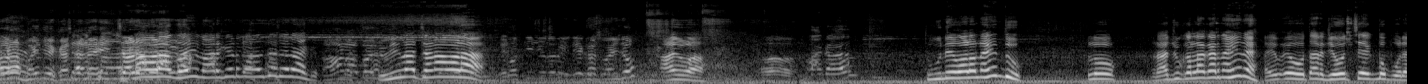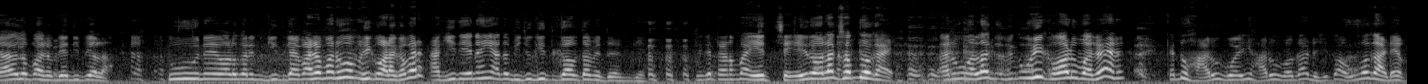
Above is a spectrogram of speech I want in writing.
અરે ભાઈ ચણા વાળા ભાઈ માર્કેટમાં આવજો જરાક. લીલા ચણા વાળા બાકી જો તો નહીં દેખાશ ભાઈ જો. આવ્યો? તું વાળો નહીં તું? પેલો રાજુ કલાકાર નહીં ને? એ તારે જેવો છે એક બપોરે. આવ્યો તો પાછો બે દી પેલા તું ને વાળું કરીને ગીત ગાય. પાછો મને હું શીખવાડે ખબર? આ ગીત એ નહીં, આ તો બીજું ગીત ગાવ તમે તો એમ કે. કે ટણપા એ જ છે. એ અલગ શબ્દો ગાય. અને હું અલગ હું શીખવાડું પાછો હે ને. કે તું સારું ગોય છે સારું વગાડે છે. તો આવું વગાડે એમ.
